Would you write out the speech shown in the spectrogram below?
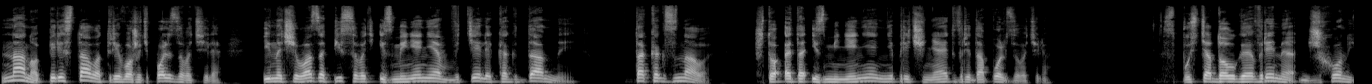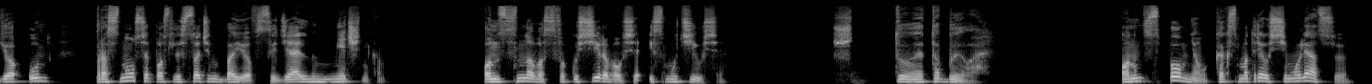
Нано перестала тревожить пользователя и начала записывать изменения в теле как данные, так как знала, что это изменение не причиняет вреда пользователю. Спустя долгое время Джхон Йо-Ун проснулся после сотен боев с идеальным мечником. Он снова сфокусировался и смутился. Что это было? Он вспомнил, как смотрел симуляцию,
